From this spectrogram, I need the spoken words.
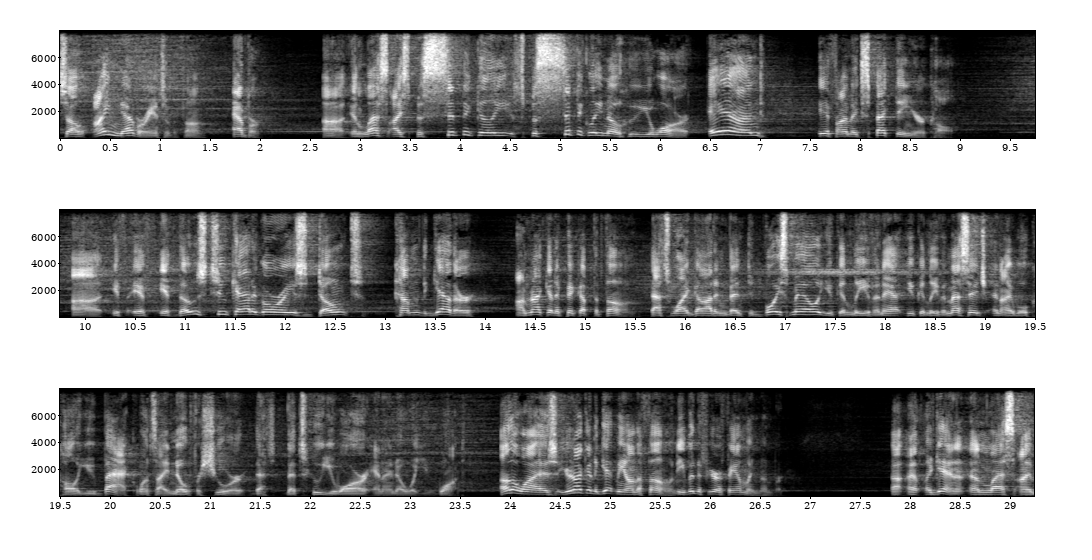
So I never answer the phone, ever, uh, unless I specifically specifically know who you are and if I'm expecting your call. Uh, if, if, if those two categories don't come together, I'm not going to pick up the phone. That's why God invented voicemail. You can leave an you can leave a message, and I will call you back once I know for sure that's that's who you are and I know what you want. Otherwise, you're not going to get me on the phone, even if you're a family member. Uh, again, unless I'm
